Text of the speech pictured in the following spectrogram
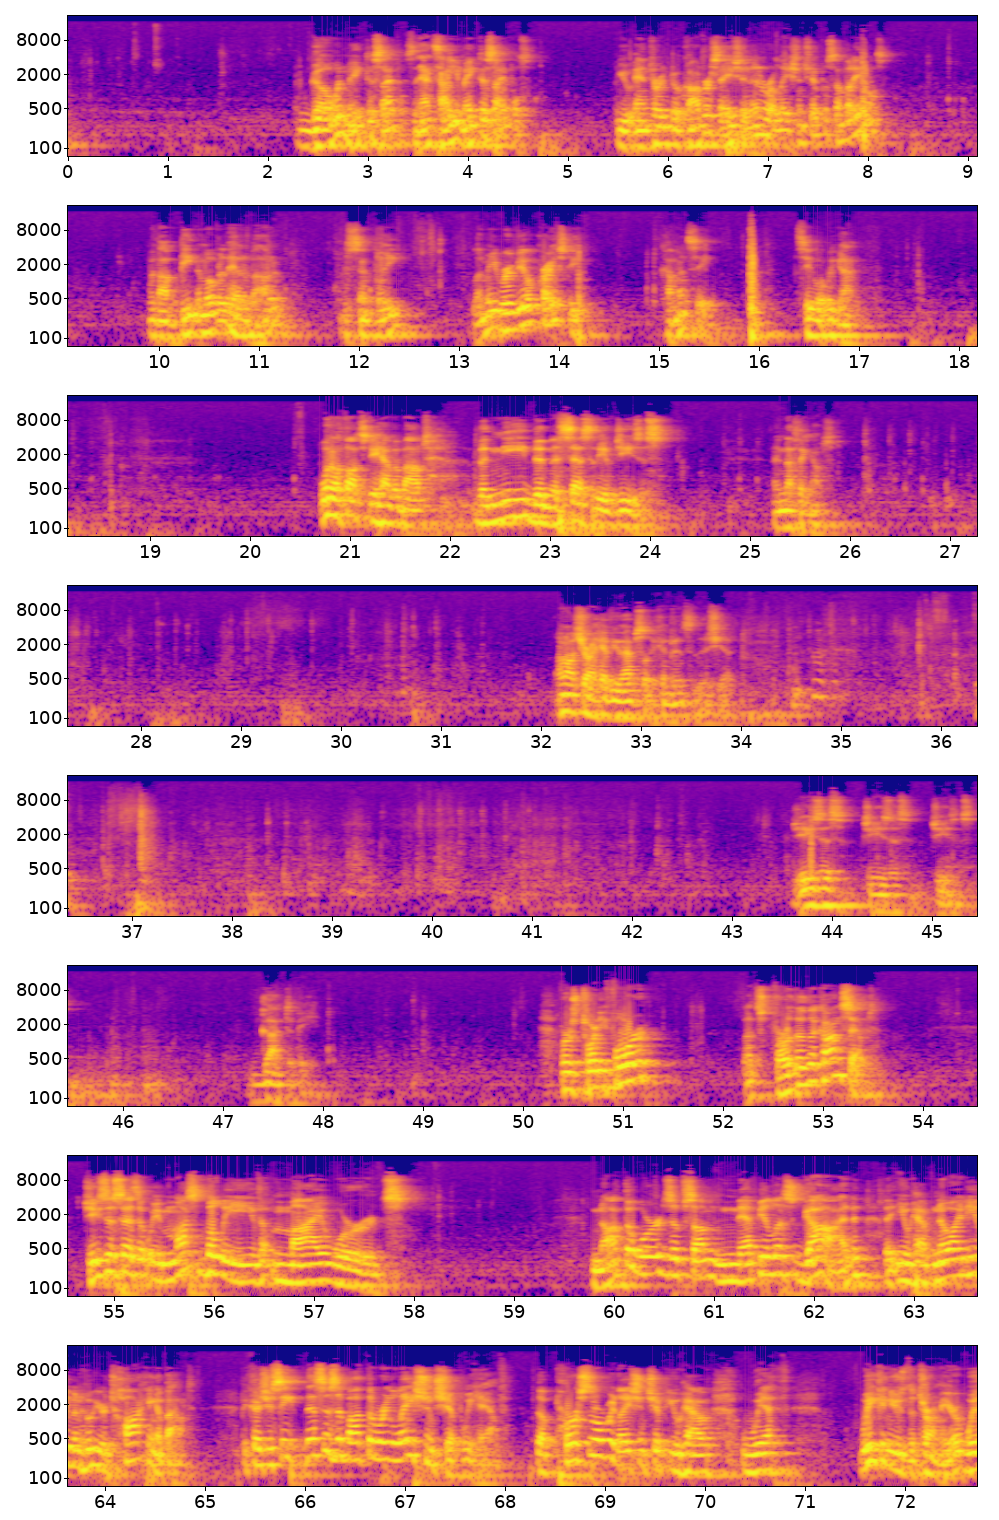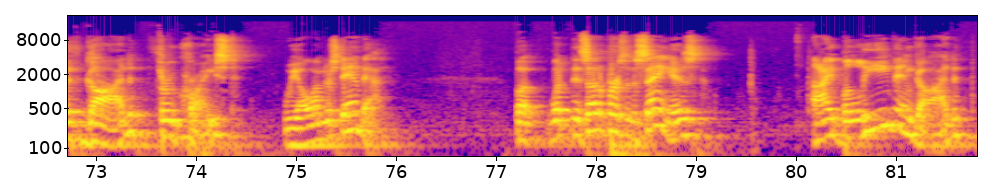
Go and make disciples. That's how you make disciples. You enter into a conversation and a relationship with somebody else without beating them over the head about it. Simply, let me reveal Christ to you. Come and see. See what we got. What other thoughts do you have about the need, the necessity of Jesus, and nothing else? I'm not sure I have you absolutely convinced of this yet. Jesus, Jesus, Jesus. Got to be. Verse 24, let's further the concept. Jesus says that we must believe my words. Not the words of some nebulous God that you have no idea even who you're talking about. Because you see, this is about the relationship we have, the personal relationship you have with, we can use the term here, with God through Christ. We all understand that. But what this other person is saying is, I believe in God,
